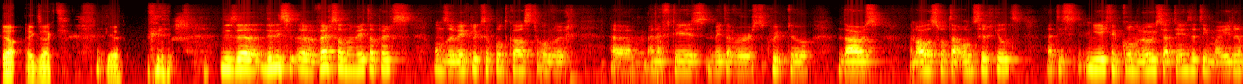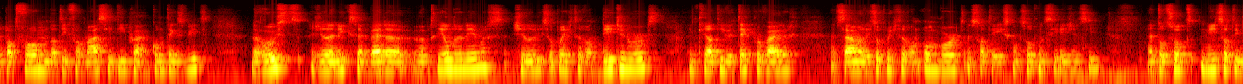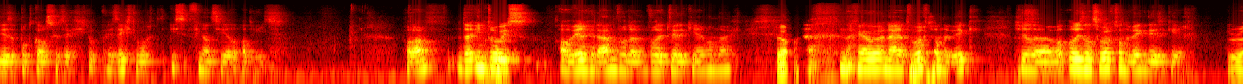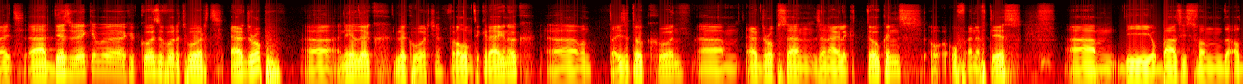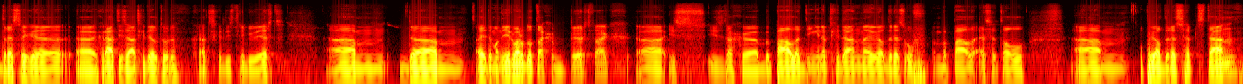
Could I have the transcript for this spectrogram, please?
Ja, exact. Okay. dus uh, dit is Vers van de Metapers, onze wekelijkse podcast over um, NFT's, metaverse, crypto, DAO's en alles wat daar rondcirkelt. Het is niet echt een chronologische uiteenzetting, maar eerder een platform dat informatie, diepgang en context biedt. De host, Gilles en ik, zijn beide Web3-ondernemers. Gilles is oprichter van DegenWorks, een creatieve tech-provider. En Samuel is oprichter van Onboard, een strategisch consultancy agency. En tot slot, niets wat in deze podcast gezegd, gezegd wordt, is financieel advies. Voilà, de intro is alweer gedaan voor de, voor de tweede keer vandaag. Ja. Dan gaan we naar het woord van de week. Gilles, eh, wat is ons woord van de week deze keer? Right. Uh, deze week hebben we gekozen voor het woord airdrop. Uh, een heel leuk, leuk woordje, vooral om te krijgen ook. want dat is het ook gewoon. Um, airdrops zijn, zijn eigenlijk tokens of NFT's. Um, ehm, die op basis van de adressen ge, gratis uitgedeeld worden, gratis gedistribueerd. Um, de, de, manier waarop dat, dat gebeurt vaak, uh, is, is dat je bepaalde dingen hebt gedaan met je adres of een bepaalde asset al um, op je adres hebt staan.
